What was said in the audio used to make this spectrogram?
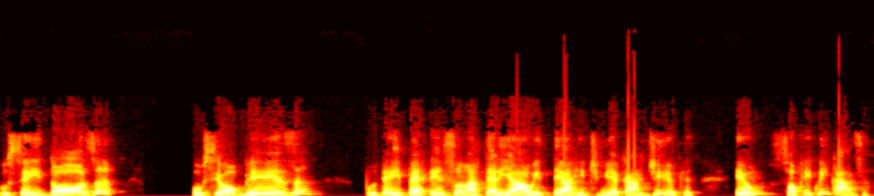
por ser idosa, por ser obesa, por ter hipertensão arterial e ter arritmia cardíaca, eu só fico em casa.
